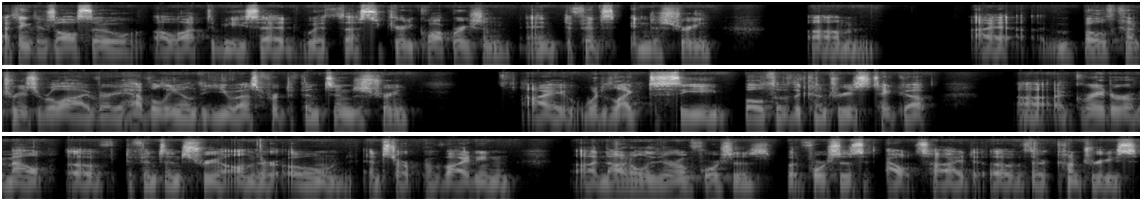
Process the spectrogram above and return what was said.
I think there's also a lot to be said with uh, security cooperation and defense industry. Um, Both countries rely very heavily on the U.S. for defense industry. I would like to see both of the countries take up uh, a greater amount of defense industry on their own and start providing uh, not only their own forces, but forces outside of their countries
